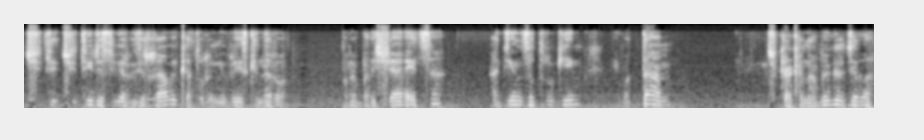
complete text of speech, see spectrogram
четыре, сверхдержавы, которым еврейский народ порабощается один за другим. И вот там, как она выглядела,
